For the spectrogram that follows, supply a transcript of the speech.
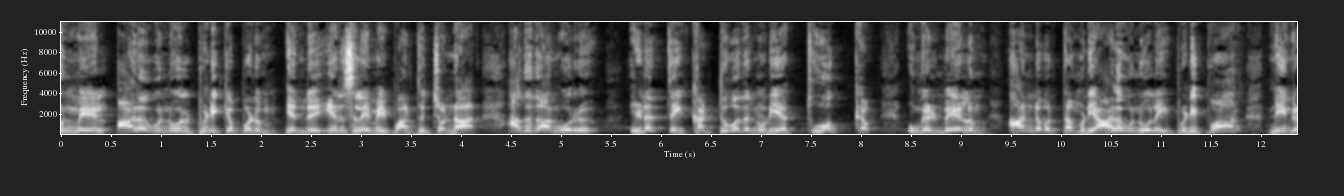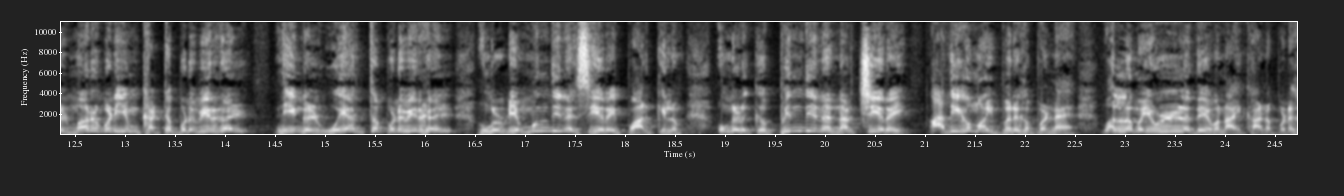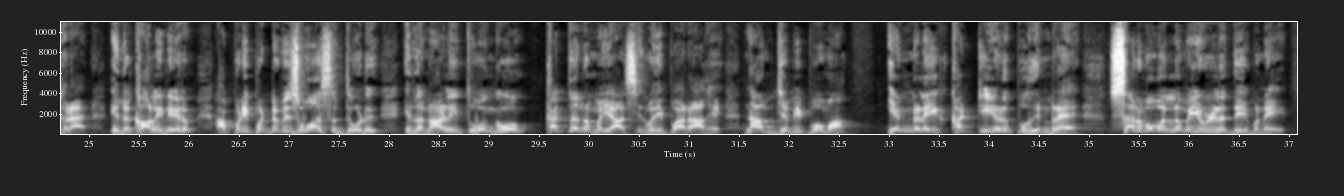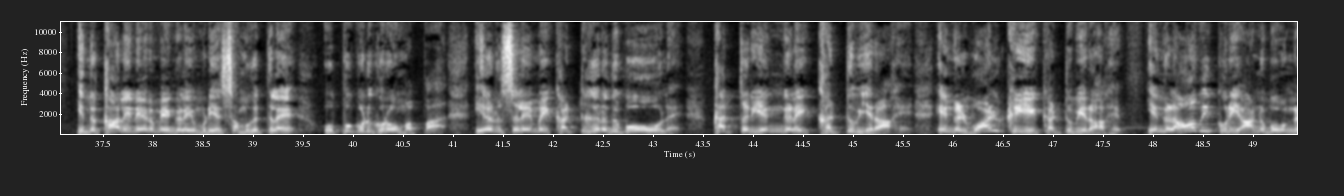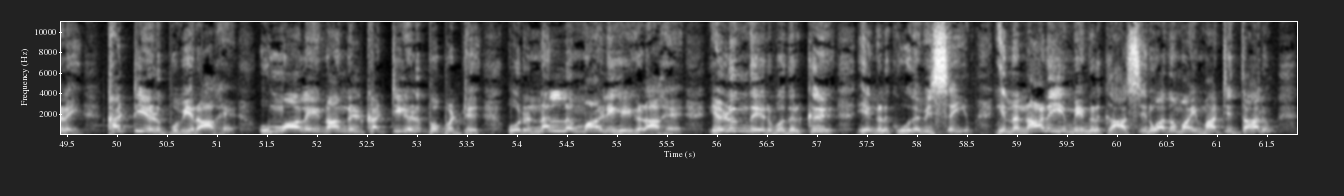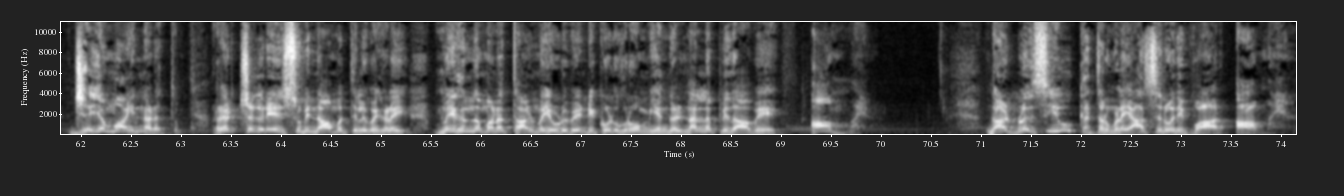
உண்மையில் அளவு நூல் பிடிக்கப்படும் என்று எருசலேமை பார்த்து சொன்னார். அதுதான் ஒரு இடத்தை கட்டுவதனுடைய துவக்கம் உங்கள் மேலும் ஆண்டவர் தம்முடைய அளவு நூலை பிடிப்பார். நீங்கள் மறுபடியும் கட்டப்படுவீர்கள். நீங்கள் உயர்த்தப்படுவீர்கள். உங்களுடைய முந்தின சீரை பார்க்கிலும் உங்களுக்கு பிந்தின நற்சீரை அதிகமாய் பெருக பண்ண வல்லமையுள்ள தேவனாய் காணப்படுகிறார். இந்த காலை நேரம் அப்படிப்பட்ட விசுவாசத்தோடு இந்த நாளை துவங்குவோம். கத்த நம்மை ஆசீர்வதிப்பாராக. நாம் ஜெபிப்போமா? எங்களை கட்டி எழுப்புகின்ற சர்வ வல்லமையுள்ள தேவனே. இந்த காலை நேரம் எங்களை உம்முடைய சமூகத்தில் ஒப்பு கொடுக்கிறோம் அப்பா. ஏறு சிலைமை கட்டுகிறது போல கத்தர் எங்களை கட்டுவீராக. எங்கள் வாழ்க்கையை கட்டுவீராக. எங்கள் ஆவிக்குரிய அனுபவங்களை கட்டி எழுப்புவீராக. உம்மாலே நாங்கள் கட்டி எழுப்பப்பட்டு ஒரு நல்ல மாளிகைகளாக எழுந்தேறுவதற்கு எங்களுக்கு உதவி செய்யும். இந்த நாளையும் எங்களுக்கு ஆசீர்வாதமாய் மாற்றித்தாரும் ஜெயமாய் நடத்தும் இரட்சகரேசுவின் நாமத்தில் இவைகளை மிகுந்த மனத்தாழ்மையோடு வேண்டிக் கொள்கிறோம். எங்கள் நல்ல பிதாவே ஆமென். காட் பிளஸ் யூ கத்தர் உங்களை ஆசீர்வதிப்பார். ஆமென்.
